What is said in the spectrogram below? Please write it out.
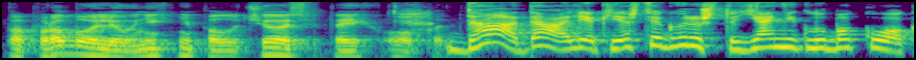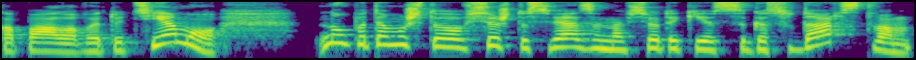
попробовали, у них не получилось, это их опыт. Да, да, Олег, я же тебе говорю, что я не глубоко копала в эту тему, ну, потому что все, что связано все-таки с государством,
